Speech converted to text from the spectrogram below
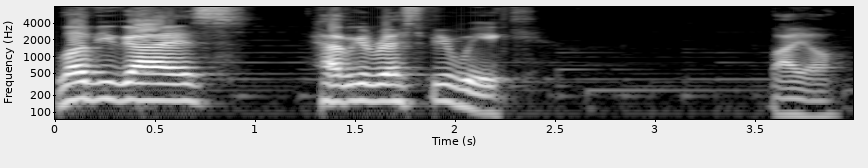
Love you guys. Have a good rest of your week. Bye, y'all.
